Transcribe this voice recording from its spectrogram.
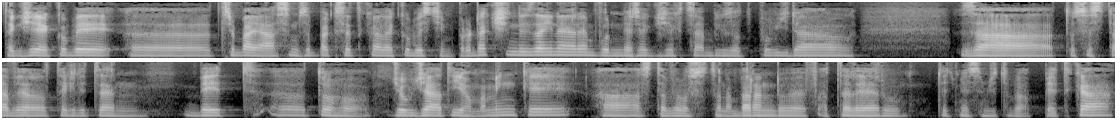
Takže jakoby, eh, třeba já jsem se pak setkal jakoby s tím production designérem, on mi řekl, že chce, abych zodpovídal za, to se stavil tehdy ten byt eh, toho Joujatýho maminky a stavilo se to na Barandově v ateliéru teď myslím, že to byla pětka.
